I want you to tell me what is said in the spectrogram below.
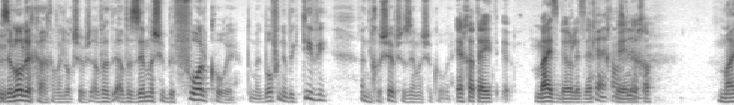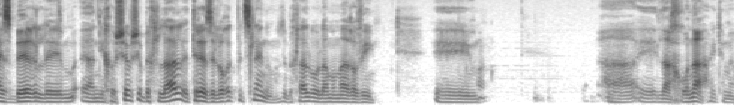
זה לא הולך ככה, אבל אני לא חושב ש... אבל, אבל זה מה שבפועל קורה. זאת אומרת, באופן אובייקטיבי, אני חושב שזה מה שקורה. איך אתה היית... מה ההסבר לזה? כן, איך אתה מסביר את זה? מה ההסבר ל... אני חושב שבכלל, תראה, זה לא רק אצלנו, זה בכלל בעולם המערבי. נכון. אה, לאחרונה, הייתי אומר,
